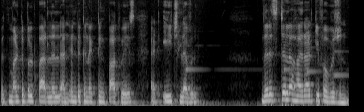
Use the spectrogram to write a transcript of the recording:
with multiple parallel and interconnecting pathways at each level. There is still a hierarchy for vision,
